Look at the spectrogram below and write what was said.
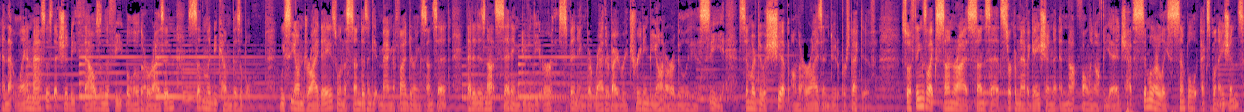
and that land masses that should be thousands of feet below the horizon suddenly become visible. We see on dry days when the sun doesn't get magnified during sunset that it is not setting due to the earth spinning, but rather by retreating beyond our ability to see, similar to a ship on the horizon due to perspective. So if things like sunrise, sunset, circumnavigation, and not falling off the edge have similarly simple explanations,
